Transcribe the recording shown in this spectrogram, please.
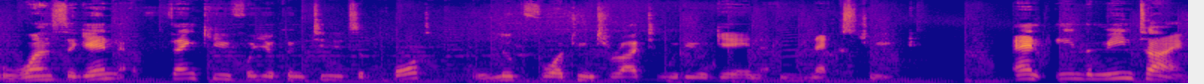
Once again, thank you for your continued support. Look forward to interacting with you again next week. And in the meantime,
